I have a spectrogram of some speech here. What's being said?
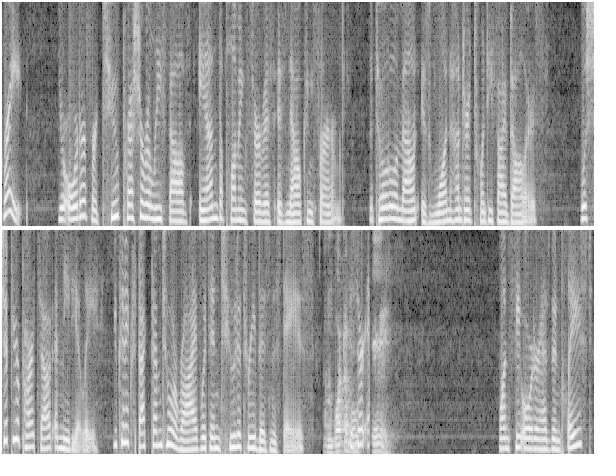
Great! Your order for two pressure relief valves and the plumbing service is now confirmed. The total amount is $125. We'll ship your parts out immediately. You can expect them to arrive within two to three business days. And what Is about there- pay? Once the order has been placed,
